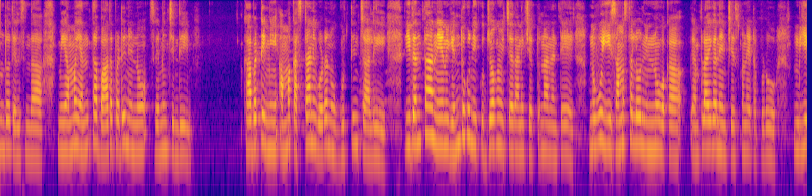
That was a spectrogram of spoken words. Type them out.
ఉందో తెలిసిందా? మీ అమ్మ ఎంత బాధపడి నిన్ను శ్రమించింది? కాబట్టి మీ అమ్మ కష్టాన్ని కూడా నువ్వు గుర్తించాలి. ఇదంతా నేను ఎందుకు నీకు ఉద్యోగం ఇచ్చేదానికి చెప్తున్నానంటే నువ్వు ఈ సంస్థలో నిన్ను ఒక ఎంప్లాయీగా నేను చేసుకునేటప్పుడు ఈ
